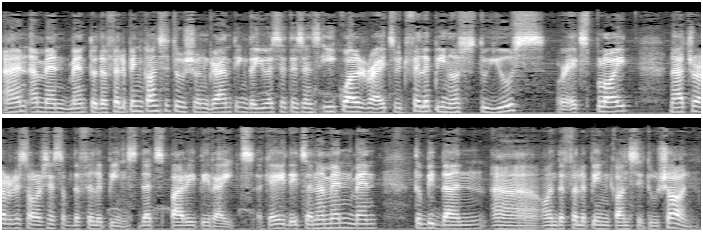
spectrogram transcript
an amendment to the Philippine Constitution granting the U.S. citizens equal rights with Filipinos to use or exploit natural resources of the Philippines. That's parity rights. Okay, it's an amendment to be done uh, on the Philippine Constitution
